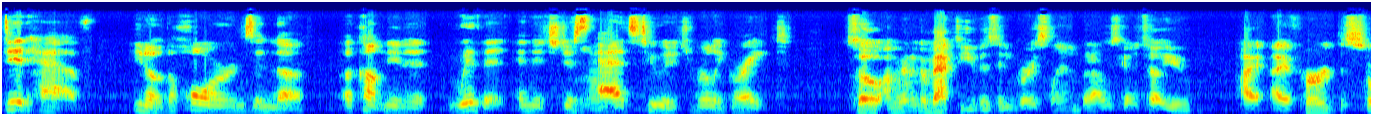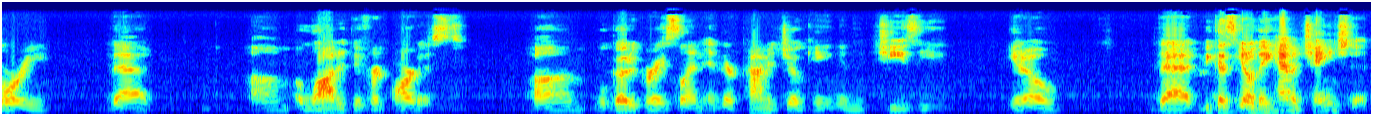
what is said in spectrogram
did have you know the horns and the accompanying it with it and it just Mhm. adds to it it's really great So I'm going to go back to you visiting Graceland, but I was going to tell you, I I have heard the story that um, a lot of different artists um, will go to Graceland and they're kind of joking and cheesy, you know, that because you know they haven't changed it.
